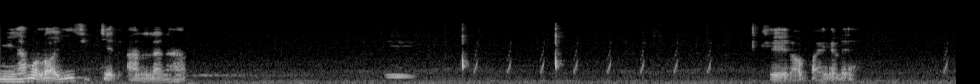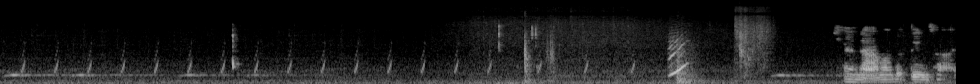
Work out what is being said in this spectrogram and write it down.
มีทั้งหมด 127 อันแล้วนะครับ โอเค เราไปกันเลย น้ำมาแบบตื้นสาย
